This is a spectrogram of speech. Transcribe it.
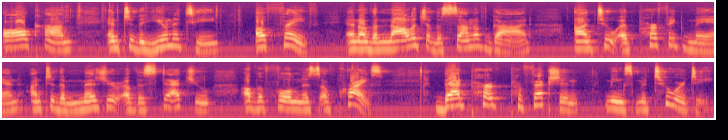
all come into the unity of faith and of the knowledge of the Son of God unto a perfect man, unto the measure of the stature of the fullness of Christ. That per- perfection means maturity.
